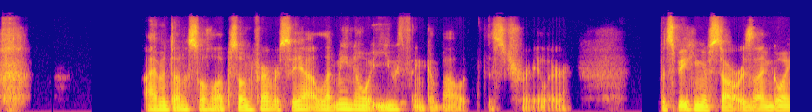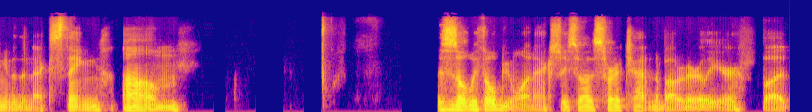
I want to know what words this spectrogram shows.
I haven't done a solo episode in forever, so yeah, let me know what you think about this trailer. But speaking of Star Wars, then going into the next thing, um, this is all with Obi Wan actually. So I was sort of chatting about it earlier, but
